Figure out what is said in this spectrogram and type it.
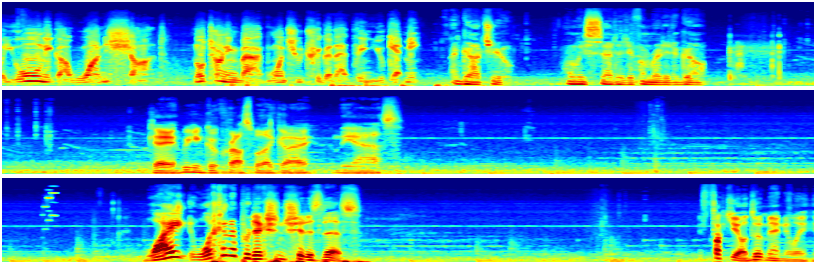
But you only got one shot. No turning back once you trigger that thing, you get me? I got you. Only set it if I'm ready to go. Okay, we can go crossbow that guy in the ass. Why? What kind of prediction shit is this? Fuck you, I'll do it manually.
